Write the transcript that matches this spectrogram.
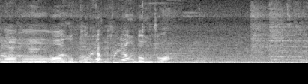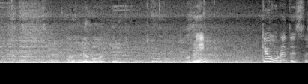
음. 어 이거 불향 불향 너무 좋아. 언제 먹었지? 우리 꽤 오래됐어.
